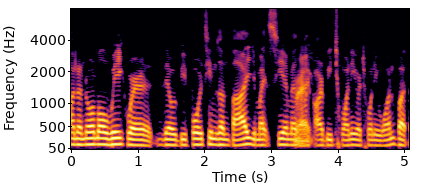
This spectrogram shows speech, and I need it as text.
on a normal week where there would be four teams on bye, you might see him at right. like RB twenty or twenty one. But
